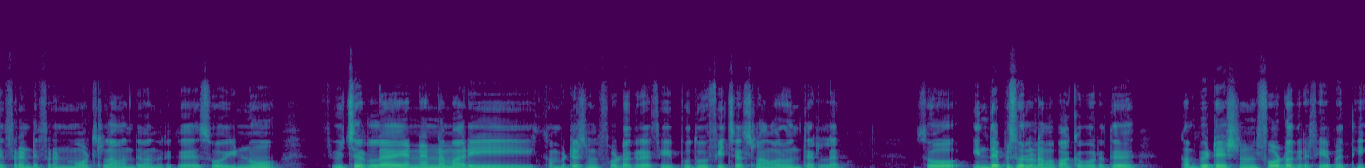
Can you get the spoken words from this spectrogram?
டிஃப்ரெண்ட் டிஃப்ரெண்ட் மோட்ஸ்லாம் வந்து வந்திருக்கு. ஸோ இன்னும் ஃப்யூச்சரில் என்னென்ன மாதிரி கம்ப்யூட்டேஷனல் ஃபோட்டோகிராஃபி புது ஃபீச்சர்ஸ்லாம் வரும்னு தெரில. ஸோ இந்த எபிசோடில் நம்ம பார்க்க போகிறது கம்ப்யூட்டேஷனல் ஃபோட்டோகிராஃபியை பற்றி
